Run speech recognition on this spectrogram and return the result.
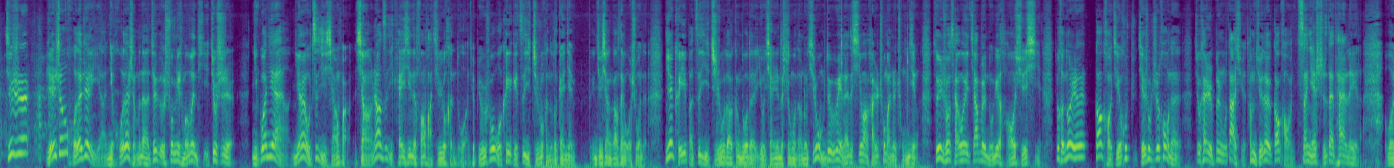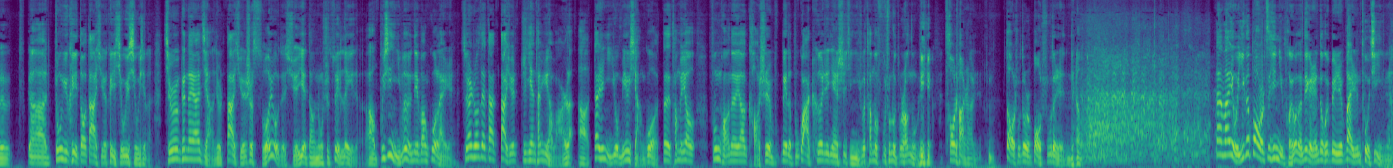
其实，人生活在这里啊，你活在什么呢？这个说明什么问题？就是你关键啊，你要有自己想法，想让自己开心的方法其实有很多。就比如说，我可以给自己植入很多的概念。就像刚才我说的，你也可以把自己植入到更多的有钱人的生活当中。其实我们对未来的希望还是充满着憧憬，所以说才会加倍努力好好学习。就很多人高考结束结束之后呢，就开始奔入大学，他们觉得高考三年实在太累了，我啊终于可以到大学可以休息休息了。其实跟大家讲，就是大学是所有的学业当中是最累的啊！不信你问问那帮过来人，虽然说在大大学之间他们也玩了啊，但是你有没有想过，在他们要疯狂的要考试，为了不挂科这件事情，你说他们付出了多少努力？操场上到处都是抱书的人，你知道吗？但凡有一个抱着自己女朋友的那个人，都会被人外人唾弃，你知道吗？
